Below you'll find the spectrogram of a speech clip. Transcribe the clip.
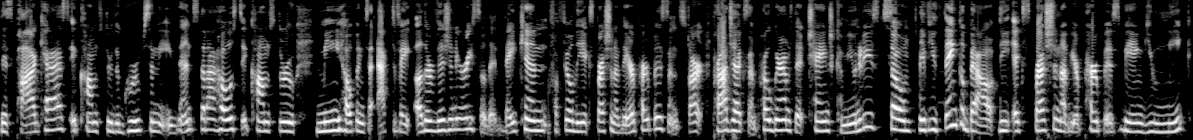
this podcast. It comes through the groups and the events that I host. It comes through me helping to activate other visionaries so that they can fulfill the expression of their purpose and start projects and programs that change communities. So if you think about the expression of your purpose being unique,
